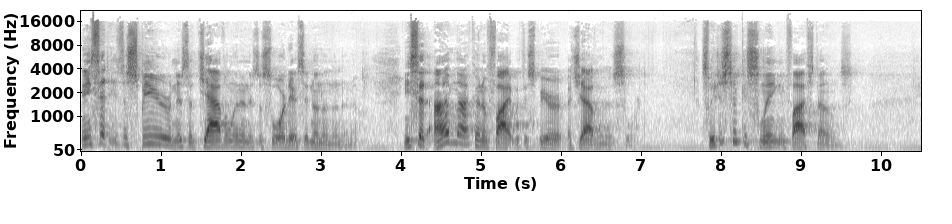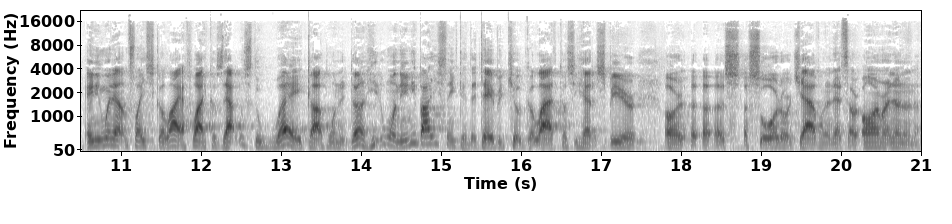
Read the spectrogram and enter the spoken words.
And he said, There's a spear and there's a javelin and there's a sword there. He said, No, no, no, no, no. And he said, I'm not going to fight with a spear, a javelin, and a sword. So he just took a sling and five stones. And he went out and faced Goliath. Why? Because that was the way God wanted it done. He didn't want anybody thinking that David killed Goliath because he had a spear or a, a, a, sword or a javelin and that's our armor. No, no, no.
